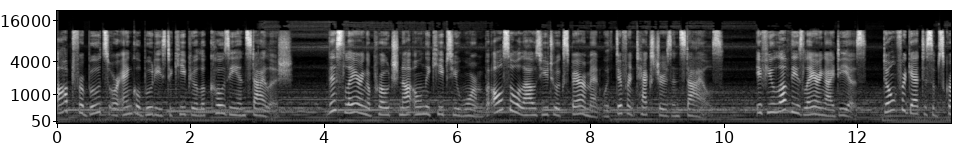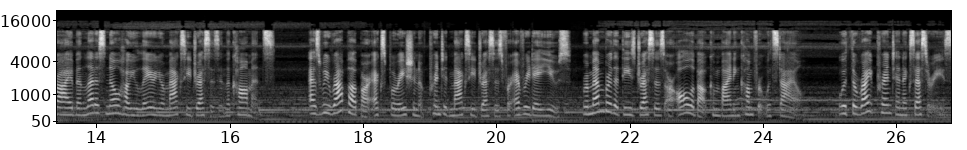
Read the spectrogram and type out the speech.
Opt for boots or ankle booties to keep your look cozy and stylish. This layering approach not only keeps you warm but also allows you to experiment with different textures and styles. If you love these layering ideas, don't forget to subscribe and let us know how you layer your maxi dresses in the comments. As we wrap up our exploration of printed maxi dresses for everyday use, remember that these dresses are all about combining comfort with style. With the right print and accessories,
